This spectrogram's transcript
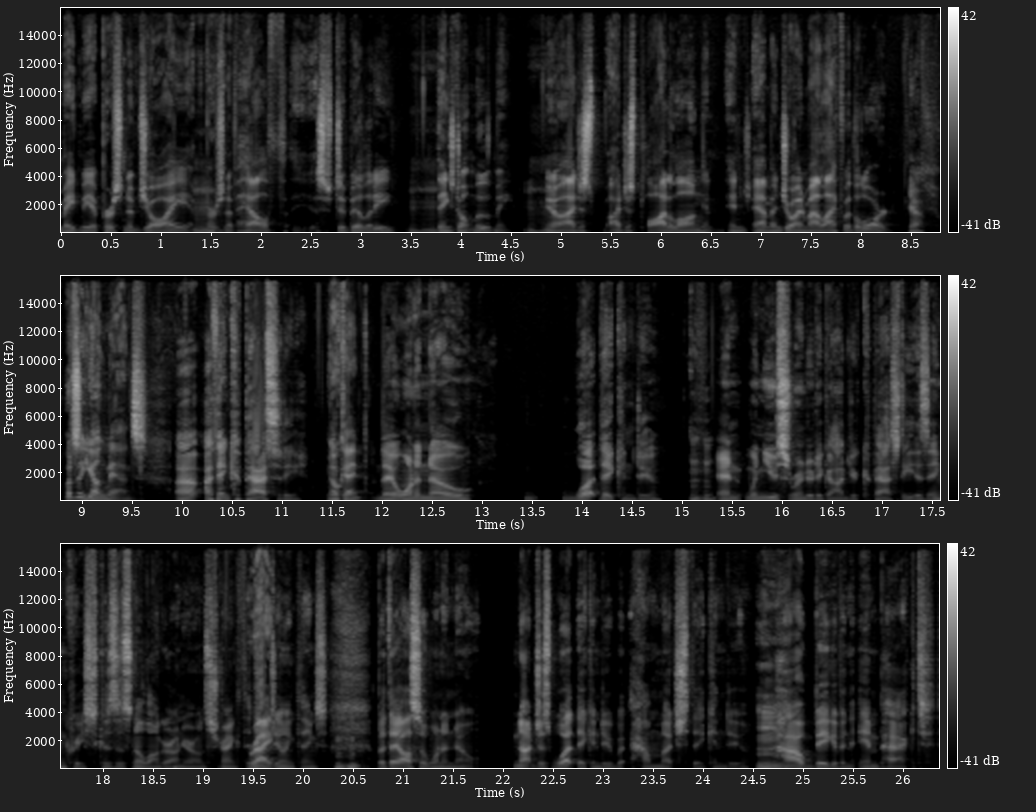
made me a person of joy, a person of health, stability. Things don't move me. You know, I just I just plod along and, and am enjoying my life with the Lord. Yeah. What's a young man's? Uh, I think capacity. Okay. They want to know what they can do. Mm-hmm. And when you surrender to God, your capacity is increased because it's no longer on your own strength that Right. Mm-hmm. you're doing things. But they also want to know not just what they can do, but how much they can do. Mm. How big of an impact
